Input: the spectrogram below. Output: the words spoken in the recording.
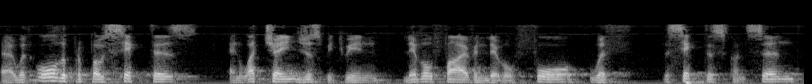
uh, with all the proposed sectors and what changes between level 5 and level 4 with the sectors concerned.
